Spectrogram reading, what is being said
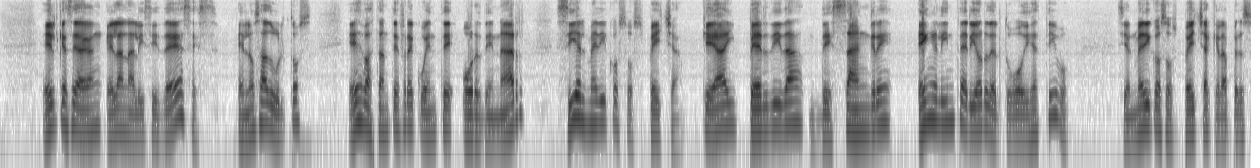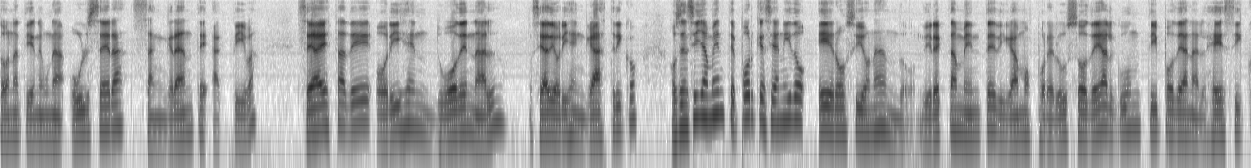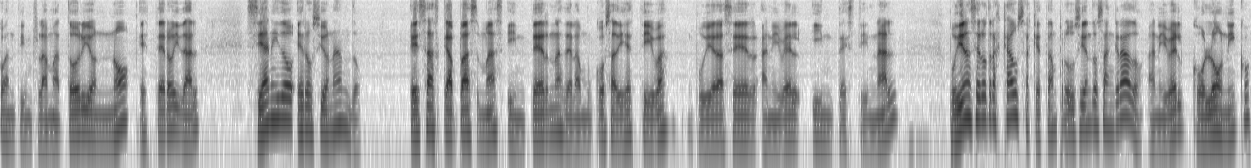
el que se hagan el análisis de heces. En los adultos es bastante frecuente ordenar si el médico sospecha que hay pérdida de sangre en el interior del tubo digestivo. Si el médico sospecha que la persona tiene una úlcera sangrante activa, sea esta de origen duodenal, sea de origen gástrico, o sencillamente porque se han ido erosionando directamente, digamos, por el uso de algún tipo de analgésico antiinflamatorio no esteroidal, se han ido erosionando esas capas más internas de la mucosa digestiva, pudiera ser a nivel intestinal, pudieran ser otras causas que están produciendo sangrado a nivel colónico,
